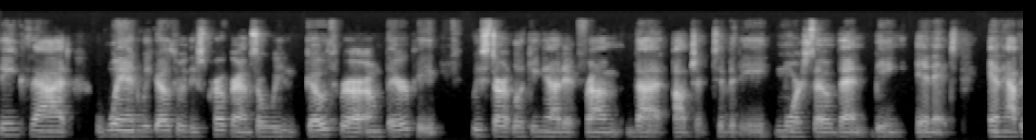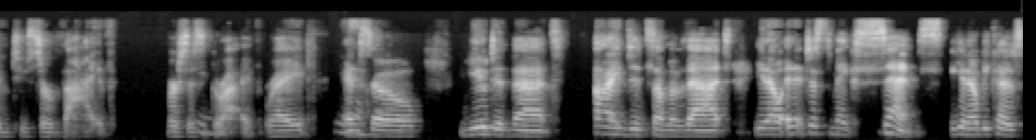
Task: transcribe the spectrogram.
think that when we go through these programs or we go through our own therapy, we start looking at it from that objectivity more so than being in it and having to survive versus yeah. thrive, right? Yeah. And so you did that. I did some of that, you know, and it just makes sense, you know, because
